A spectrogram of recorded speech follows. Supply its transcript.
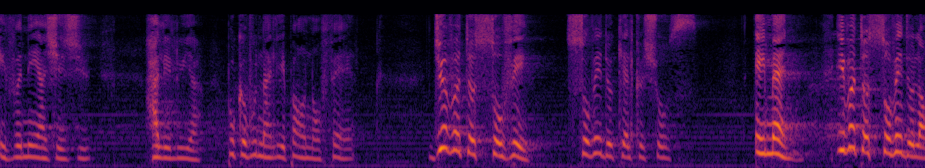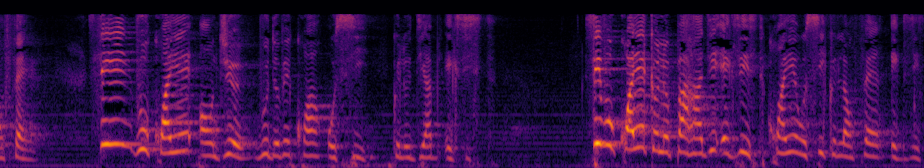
et venez à Jésus. Alléluia. Pour que vous n'alliez pas en enfer. Dieu veut te sauver. Sauver de quelque chose. Amen. Il veut te sauver de l'enfer. Si vous croyez en Dieu, vous devez croire aussi que le diable existe. Si vous croyez que le paradis existe, croyez aussi que l'enfer existe.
